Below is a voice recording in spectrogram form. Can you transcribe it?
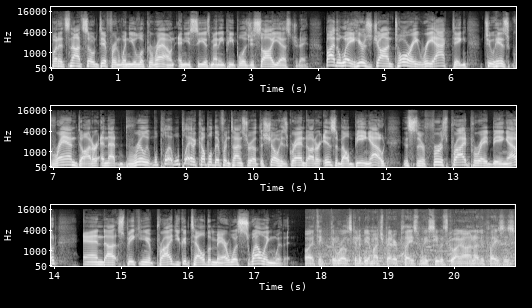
but it's not so different when you look around and you see as many people as you saw yesterday. By the way, here's John Tory reacting to his granddaughter and that brilliant. We'll play, we'll play it a couple different times throughout the show. His granddaughter Isabel being out. This is her first Pride Parade being out. And uh, speaking of pride, you could tell the mayor was swelling with it. Well, I think the world's going to be a much better place when we see what's going on in other places,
